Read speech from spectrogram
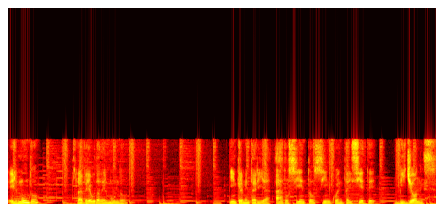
el mundo, la deuda del mundo, incrementaría a 257 billones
